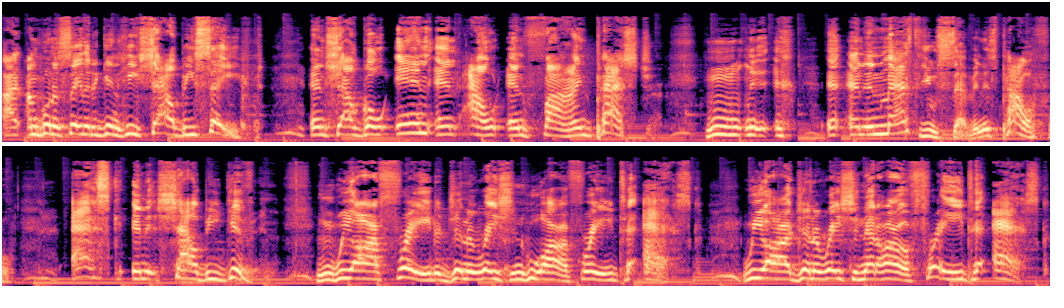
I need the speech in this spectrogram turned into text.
I, I'm going to say that again. He shall be saved and shall go in and out and find pasture. Hmm, and in Matthew 7, it's powerful. Ask and it shall be given. We are afraid, a generation who are afraid to ask. We are a generation that are afraid to ask.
